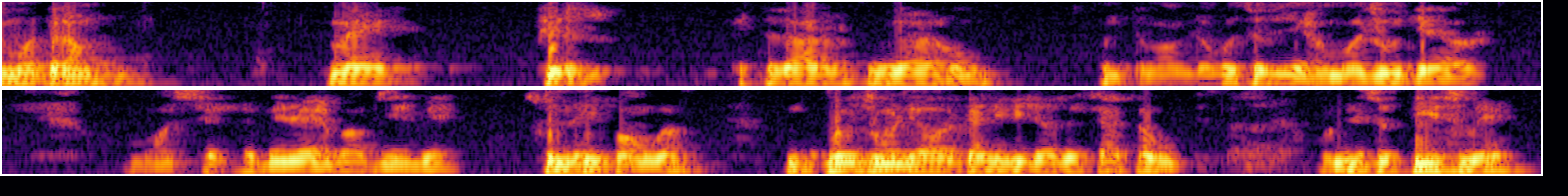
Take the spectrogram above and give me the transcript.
मोहतरम, मैं फिर इंतज़ार गुजार हूँ। उन तमाम लोगों से जो यहाँ मौजूद हैं और बहुत से मेरे अहबाब जिन्हें मैं सुन नहीं पाऊँगा। दो जुमले और कहने की इजाज़त चाहता हूँ। 1930 में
